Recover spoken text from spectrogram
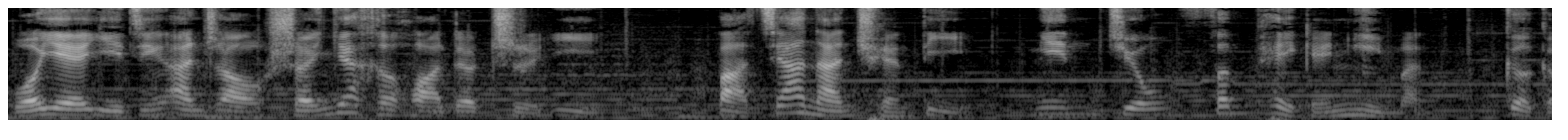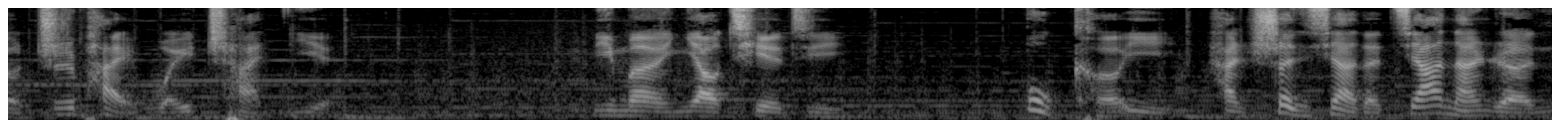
我也已经按照神耶和华的旨意，把迦南全地。”研究分配给你们各个支派为产业。你们要切记，不可以和剩下的迦南人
